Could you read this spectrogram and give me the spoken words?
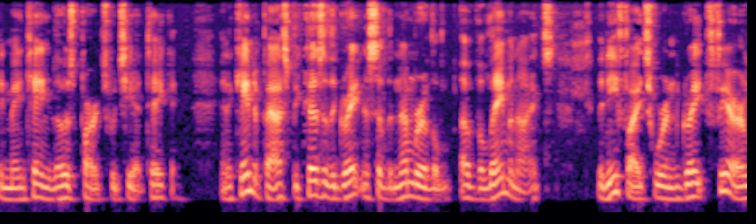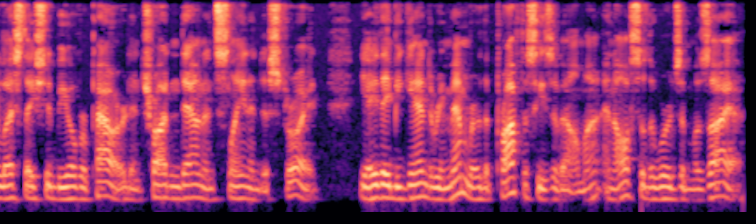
in maintaining those parts which he had taken. And it came to pass, because of the greatness of the number of the, of the Lamanites, the Nephites were in great fear lest they should be overpowered and trodden down and slain and destroyed. Yea, they began to remember the prophecies of Alma and also the words of Mosiah,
